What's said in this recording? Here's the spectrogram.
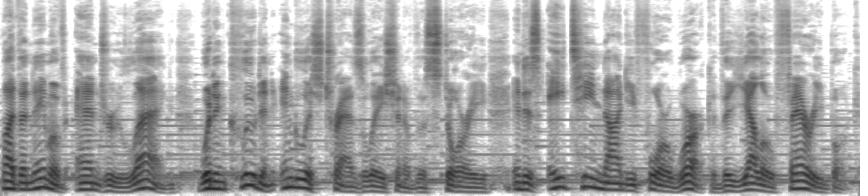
by the name of Andrew Lang would include an English translation of the story in his 1894 work, The Yellow Fairy Book,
